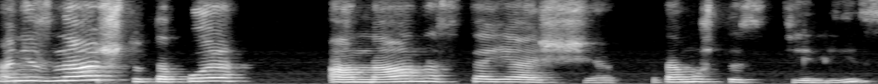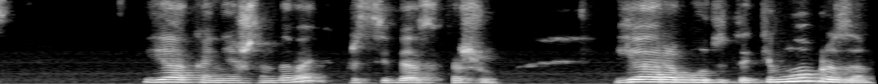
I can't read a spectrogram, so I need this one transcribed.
они знают, что такое она настоящая, потому что стилист, я, конечно, давайте про себя скажу, я работаю таким образом,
